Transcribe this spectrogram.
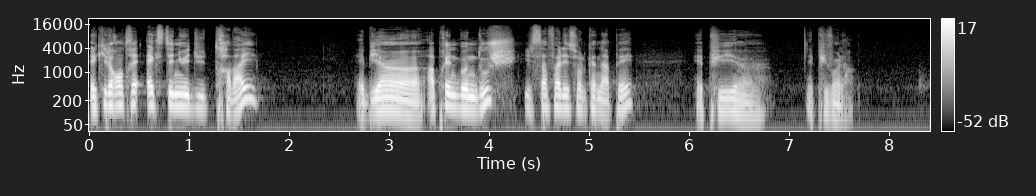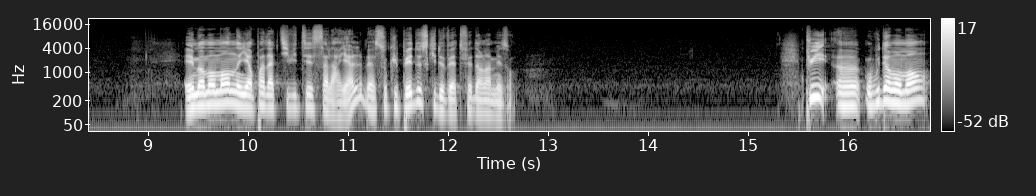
et qu'il rentrait exténué du travail, eh bien, après une bonne douche, il s'affalait sur le canapé, et puis, euh, et puis voilà. Et ma maman, n'ayant pas d'activité salariale, ben, s'occupait de ce qui devait être fait dans la maison. Puis, euh, au bout d'un moment,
